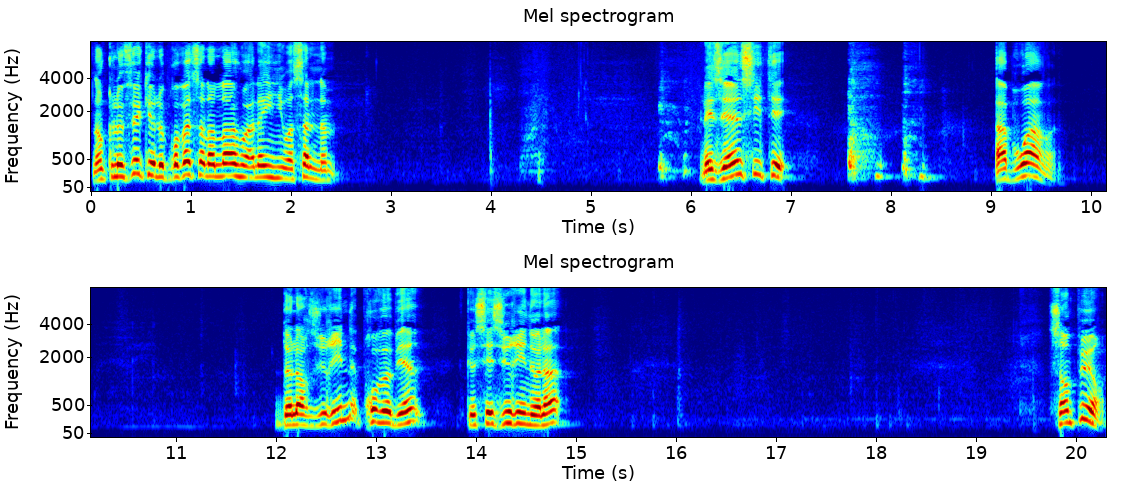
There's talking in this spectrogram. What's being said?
Donc le fait que le prophète sallallahu alayhi wa sallam les ait incités à boire de leurs urines prouve bien que ces urines-là sont pures.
